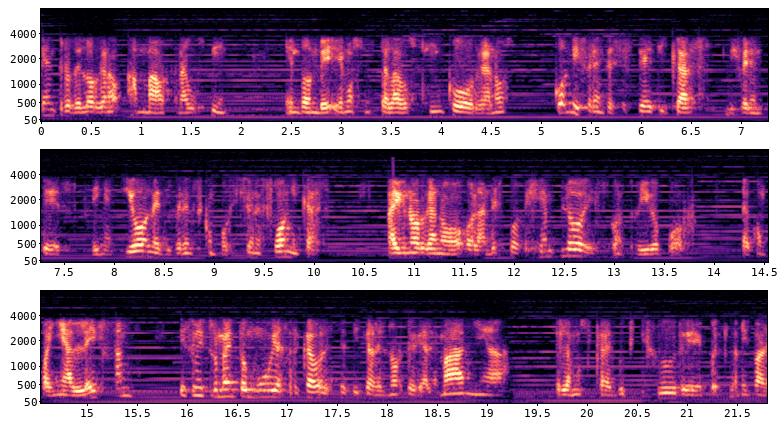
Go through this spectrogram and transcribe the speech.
centro del órgano Amado San Agustín, en donde hemos instalado cinco órganos con diferentes estéticas, diferentes dimensiones, diferentes composiciones fónicas. Hay un órgano holandés, por ejemplo, es construido por la compañía Leifam. Es un instrumento muy acercado a la estética del norte de Alemania, de la música de Buxtehude, de pues, la, misma,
